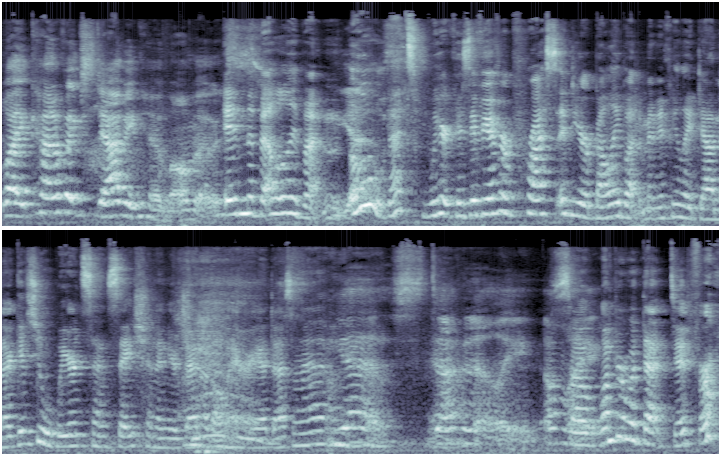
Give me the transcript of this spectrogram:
like kind of like stabbing him almost In the belly button. Yes. Oh, that's weird. Because if you ever press into your belly button, manipulate down there, it gives you a weird sensation in your genital area, doesn't it? yes Yeah. definitely oh So wonder what that did for.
